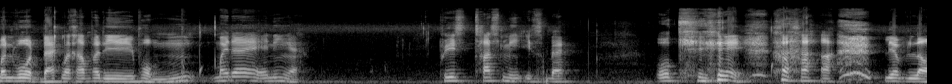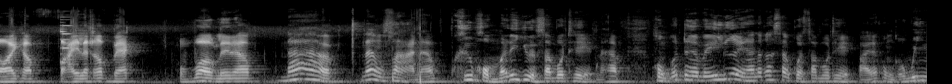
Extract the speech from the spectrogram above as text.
มันโหวตแบ็คแล้วครับพอดีผมไม่ได้ไอ้นี่ไง please touch me is back โอเค เรียบร้อยครับ ไปแล้วครับแบ็คผมบอกเลยนะครับ น้าน่าสงสารนะครับ คือผมไม่ได้หยุดซับโบเทตนะครับ ผมก็เดินไปเรื่อยๆนะแล้วก็กดซับโบเทตไปแล้วผมก็วิ่ง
